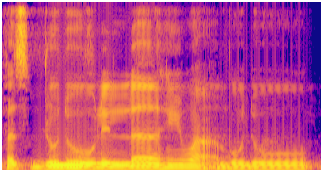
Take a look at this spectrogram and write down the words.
فاسجدوا لله واعبدوا.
